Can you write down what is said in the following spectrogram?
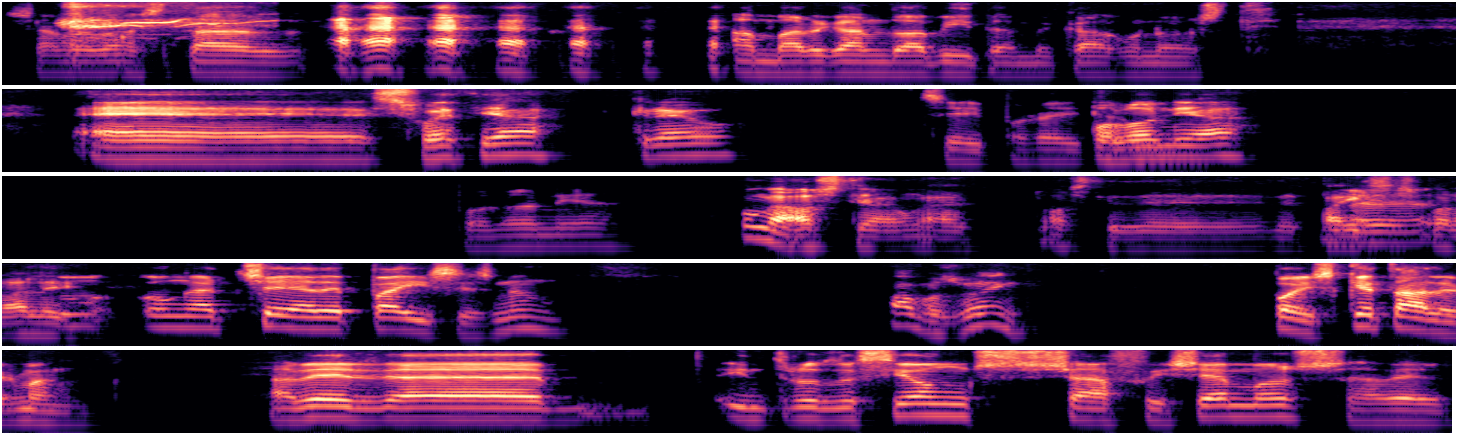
xa me va a estar amargando a vida, me cago no hostia. Eh, Suecia, creo. Sí, por aí. Polonia. Polonia. Unha hostia, unha hoste de, de países eh, por ali. Unha chea de países, non? Vamos ben. Pois, que tal, irmán? A ver, eh, introducións xa fixemos, a ver,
